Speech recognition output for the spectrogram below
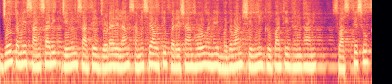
જો તમે સાંસારિક જીવન સાથે જોડાયેલા સમસ્યાઓથી પરેશાન હો અને ભગવાન શિવની કૃપાથી ધનધાન, સ્વાસ્થ્ય સુખ,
